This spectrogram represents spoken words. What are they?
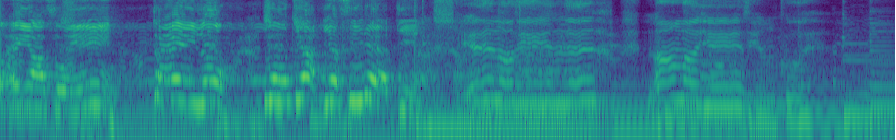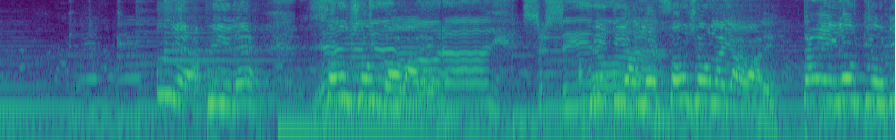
လိုအိမ်ဟာဆိုရင်တိုင်လုံးပြိုကျပျက်စီးတဲ့အပြင်သူ့ရဲ့အဖေလဲဆုံးရှုံးသွားပါတယ်အဖေတယောက်လဲဆုံးရှုံးလိုက်ရပါတယ်တိုင်လုံးပြိုကျ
